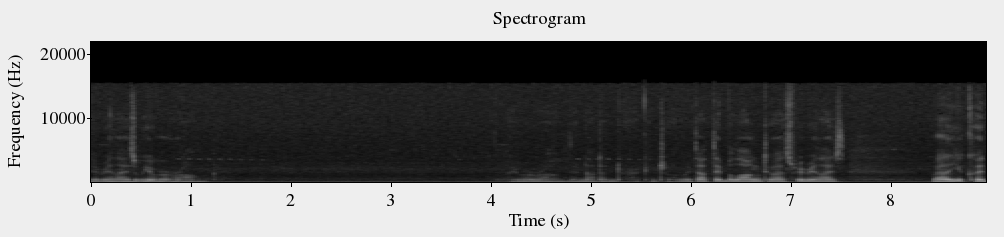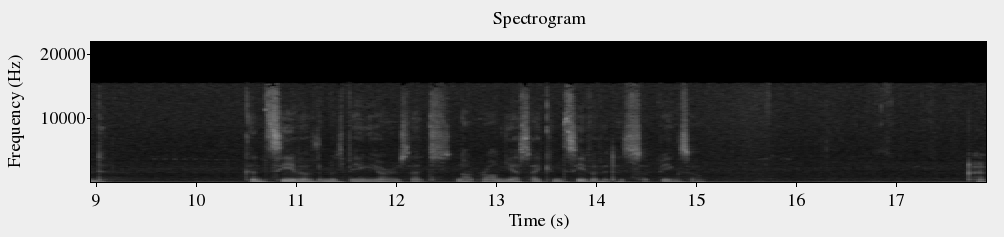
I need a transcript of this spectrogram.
we realize we were wrong we were wrong. They're not under our control. We thought they belonged to us. We realized, well, you could conceive of them as being yours. That's not wrong. Yes, I conceive of it as being so. but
